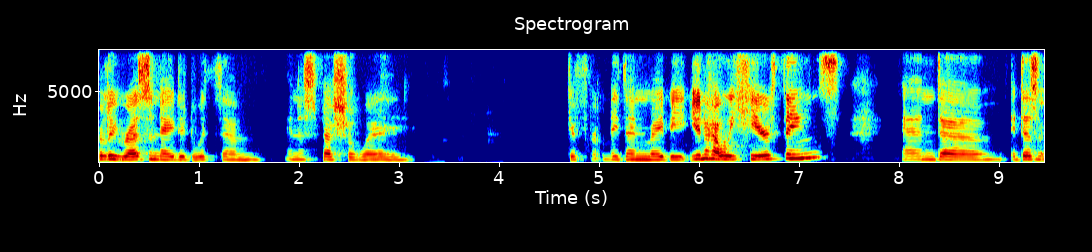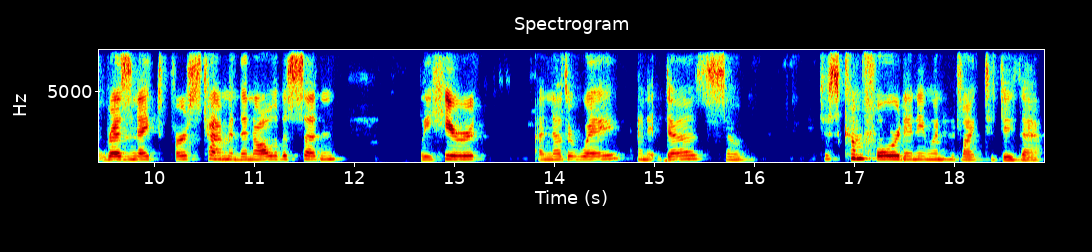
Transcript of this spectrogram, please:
really resonated with them in a special way? Differently than maybe, you know, how we hear things and uh, it doesn't resonate the first time, and then all of a sudden we hear it another way and it does. So just come forward, anyone who'd like to do that.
